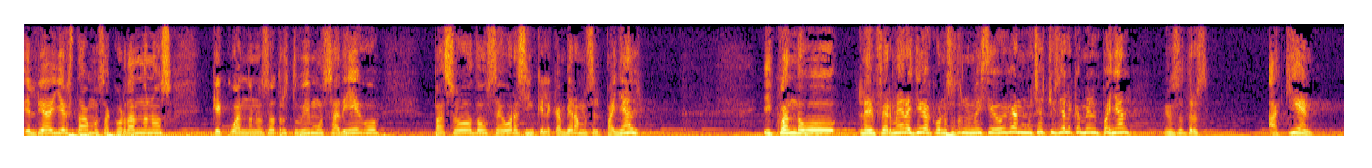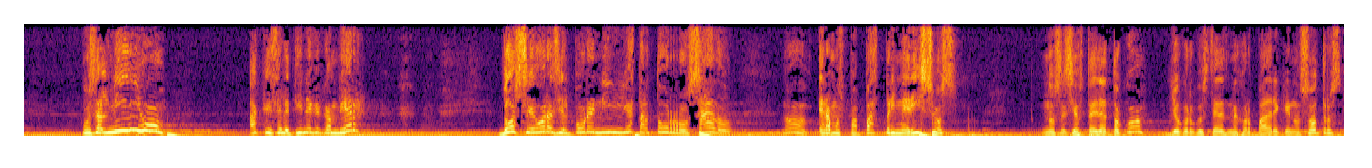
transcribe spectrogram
El día de ayer estábamos acordándonos que cuando nosotros tuvimos a Diego, pasó 12 horas sin que le cambiáramos el pañal. Y cuando la enfermera llega con nosotros, nos dice, oigan muchachos, ya le cambiaron el pañal. Y nosotros, ¿a quién? Pues al niño. ¿A qué se le tiene que cambiar? 12 horas y el pobre niño ya está todo rosado. No, éramos papás primerizos. No sé si a usted le tocó, yo creo que usted es mejor padre que nosotros,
